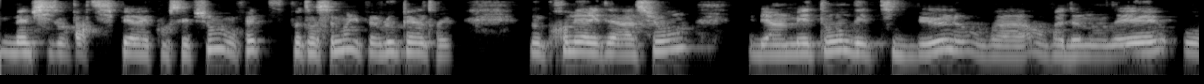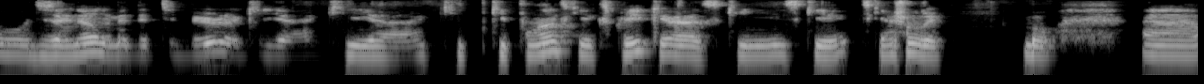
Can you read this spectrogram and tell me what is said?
même s'ils ont participé à la conception, en fait, potentiellement, ils peuvent louper un truc. Donc, première itération, eh bien, mettons des petites bulles. On va, on va demander aux designers de mettre des petites bulles qui, qui, qui, qui pointent, qui expliquent euh, ce qui, ce qui est, ce qui a changé. Bon, euh,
